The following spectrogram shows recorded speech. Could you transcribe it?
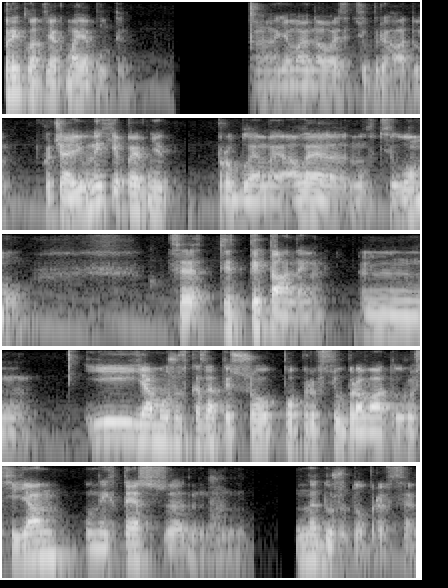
приклад, як має бути. Е, я маю на увазі цю бригаду. Хоча і у них є певні проблеми, але ну, в цілому це титани. І я можу сказати, що, попри всю браваду росіян, у них теж е, не дуже добре все,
